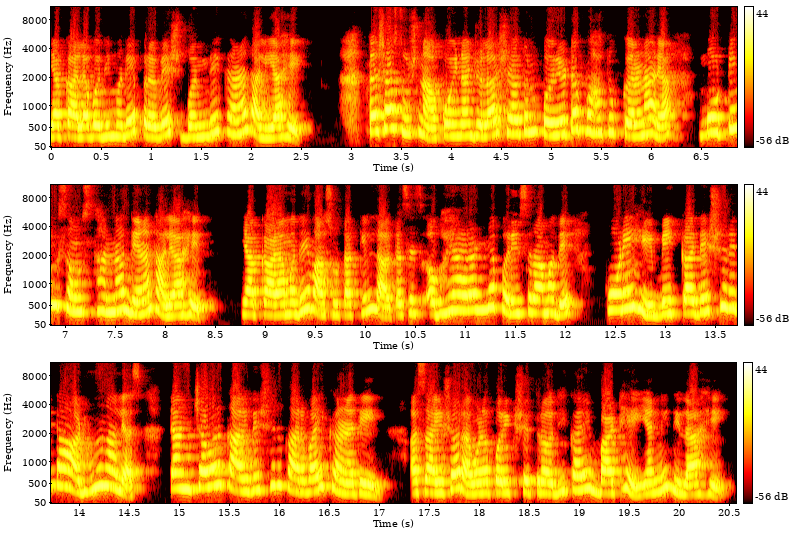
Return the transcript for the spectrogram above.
या कालावधीमध्ये प्रवेश बंदी करण्यात आली आहे. तशा सूचना कोयना जलाशयातून पर्यटक वाहतूक करणाऱ्या बोटिंग संस्थांना देण्यात आल्या आहेत. या काळामध्ये वासोटा किल्ला तसेच अभयारण्य परिसरामध्ये कोणीही बेकायदेशीरित्या आढळून आल्यास त्यांच्यावर कायदेशीर कारवाई करण्यात येईल. असा इशारा वनपरिक्षेत्र अधिकारी बाठे यांनी दिला आहे.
